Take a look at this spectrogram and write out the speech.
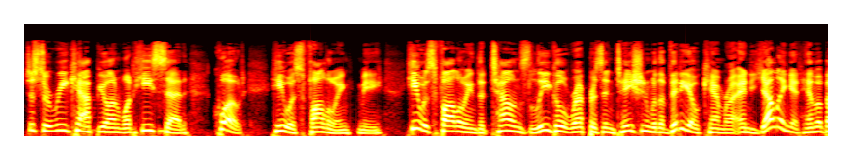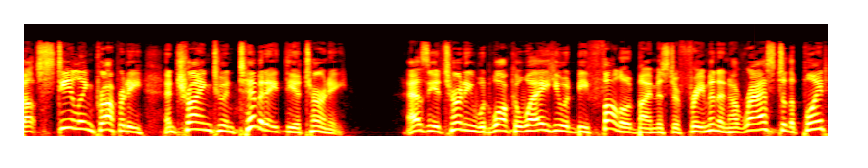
Just to recap you on what he said quote, He was following me. He was following the town's legal representation with a video camera and yelling at him about stealing property and trying to intimidate the attorney. As the attorney would walk away, he would be followed by Mr. Freeman and harassed to the point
